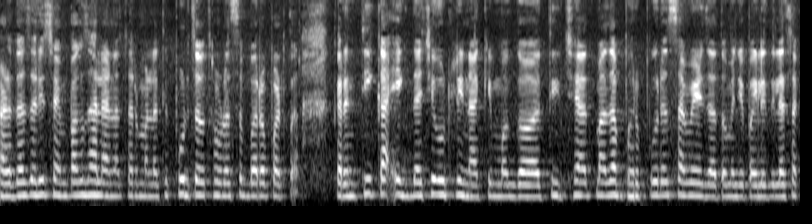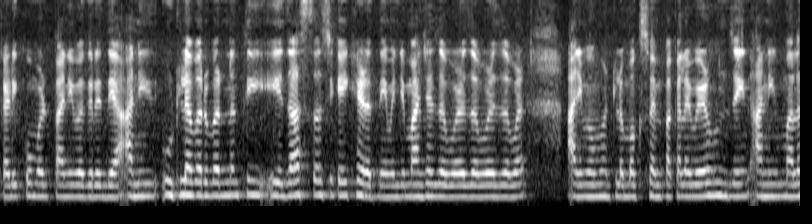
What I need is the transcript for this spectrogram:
अर्धा जरी स्वयंपाक झाला ना तर मला ते पुढचं थोडंसं बरं पडतं. कारण ती का एकदाची उठली ना की मग तिच्यात माझा भरपूर असा वेळ जातो. म्हणजे पहिले तिला सकाळी कोमट पाणी वगैरे द्या आणि उठल्याबरोबर ना ती जास्त अशी काही खेळत नाही. म्हणजे माझ्या जवळ जवळ. जवळ आणि मग म्हटलं मग स्वयंपाकाला वेळ होऊन जाईल आणि मला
